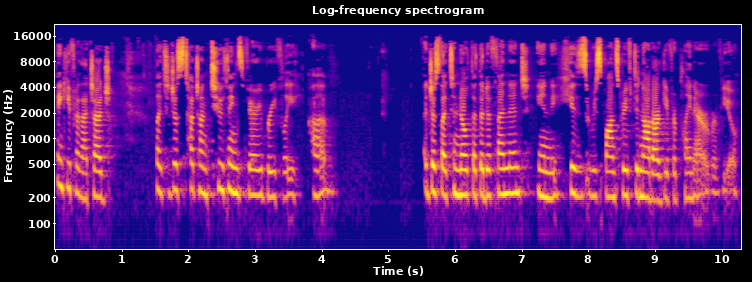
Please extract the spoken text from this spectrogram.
Thank you for that, Judge. I'd like to just touch on two things very briefly. Um, I'd just like to note that the defendant, in his response brief, did not argue for plain error review.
